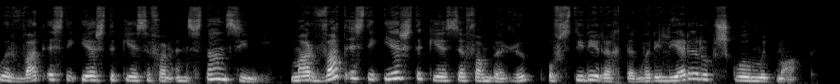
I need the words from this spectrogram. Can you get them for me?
oor wat is die eerste keuse van instansie nie, maar wat is die eerste keuse van beroep of studierigting wat die leerder op skool moet maak?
